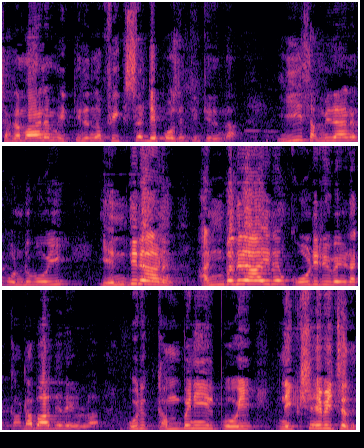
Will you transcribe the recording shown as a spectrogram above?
ശതമാനം ഇട്ടിരുന്ന ഫിക്സഡ് ഡെപ്പോസിറ്റ് ഇട്ടിരുന്ന ഈ സംവിധാനം കൊണ്ടുപോയി എന്തിനാണ് അൻപതിനായിരം കോടി രൂപയുടെ കടബാധ്യതയുള്ള ഒരു കമ്പനിയിൽ പോയി നിക്ഷേപിച്ചത്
